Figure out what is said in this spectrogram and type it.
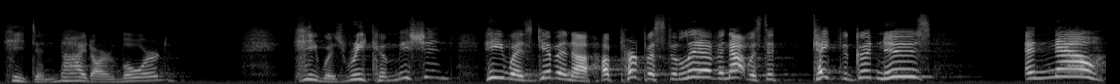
He denied our Lord. He was recommissioned. He was given a, a purpose to live, and that was to take the good news. And now,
